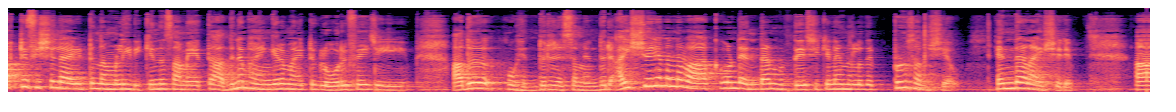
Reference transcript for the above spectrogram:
ആർട്ടിഫിഷ്യലായിട്ട് നമ്മൾ ഇരിക്കുന്ന സമയത്ത് അതിനെ ഭയങ്കരമായിട്ട് ഗ്ലോറിഫൈ ചെയ്യുകയും അത് ഓ എന്തൊരു രസം എന്തൊരു ഐശ്വര്യം എന്ന വാക്കുകൊണ്ട് എന്താണ് ഉദ്ദേശിക്കുന്നത് എന്നുള്ളത് എപ്പോഴും സംശയമാവും. എന്താണ് ഐശ്വര്യം? ആ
